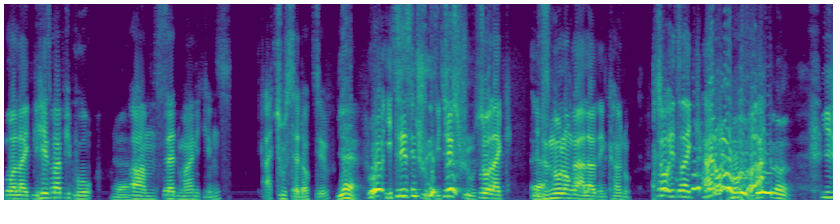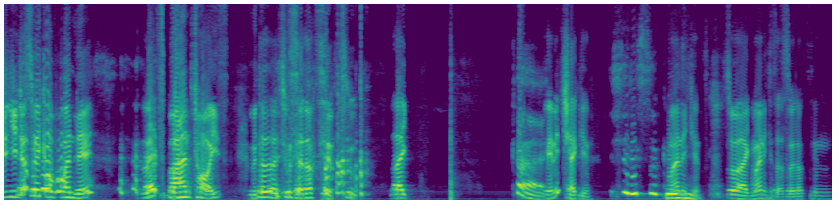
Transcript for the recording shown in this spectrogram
but like Hisba people Yeah. um said mannequins are too seductive. yeah. Well, it is It's- true. it's It is true. So like, it Yeah. is no longer allowed in Kano. So it's like I don't know. you you just wake up one day, let's ban toys because they're too seductive too. Like, God, can you check in? shit is so crazy. mannequins. So like mannequins are seducting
